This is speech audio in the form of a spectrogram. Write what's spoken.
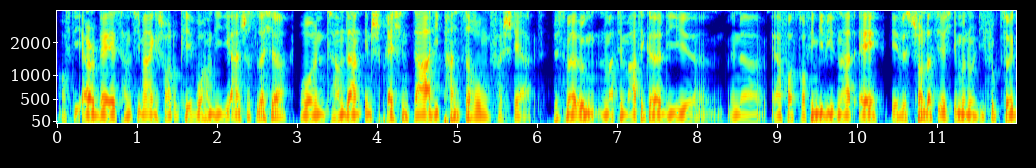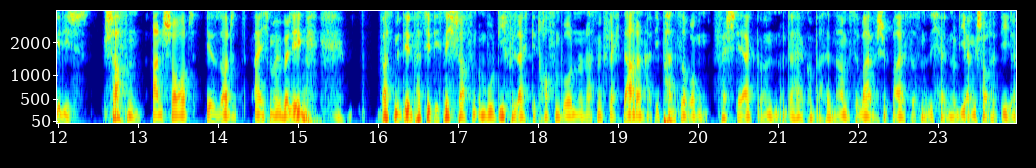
auf die Airbase, haben sich immer angeschaut, okay, wo haben die die Einschusslöcher und haben dann entsprechend da die Panzerung verstärkt. Bis mal irgendein Mathematiker die äh, in der Air Force darauf hingewiesen hat, ey, ihr wisst schon, dass ihr euch immer nur die Flugzeuge, die schaffen, anschaut. Ihr solltet eigentlich mal überlegen, was mit denen passiert, die es nicht schaffen und wo die vielleicht getroffen wurden und dass man vielleicht da dann halt die Panzerung verstärkt und, und daher kommt auch der Name Survivorship Bias, dass man sich halt nur die angeschaut hat, die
